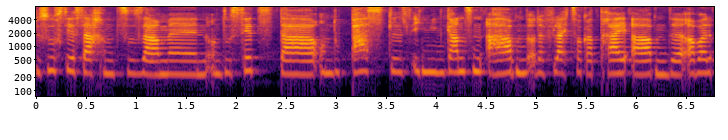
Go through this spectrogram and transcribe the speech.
Du suchst dir Sachen zusammen und du sitzt da und du bastelst irgendwie einen ganzen Abend oder vielleicht sogar drei Abende, aber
